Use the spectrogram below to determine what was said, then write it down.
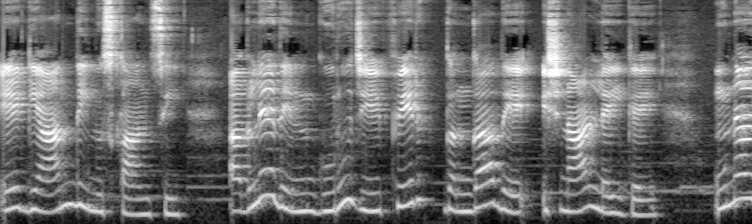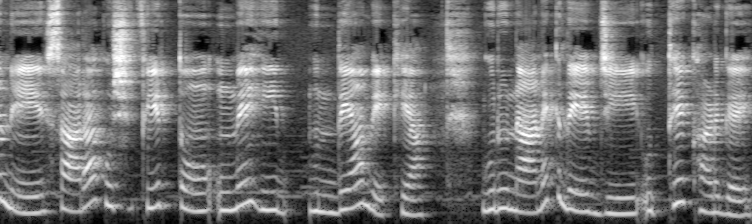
ਇਹ ਗਿਆਨ ਦੀ ਮੁਸਕਾਨ ਸੀ। ਅਗਲੇ ਦਿਨ ਗੁਰੂ ਜੀ ਫਿਰ ਗੰਗਾ ਦੇ ਇਸ਼ਨਾਨ ਲਈ ਗਏ। ਉਹਨਾਂ ਨੇ ਸਾਰਾ ਕੁਝ ਫਿਰ ਤੋਂ ਉਵੇਂ ਹੀ ਹੁੰਦਿਆਂ ਵੇਖਿਆ। ਗੁਰੂ ਨਾਨਕ ਦੇਵ ਜੀ ਉੱਥੇ ਖੜ ਗਏ।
